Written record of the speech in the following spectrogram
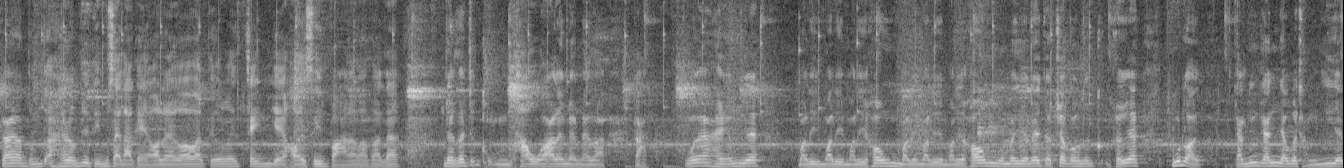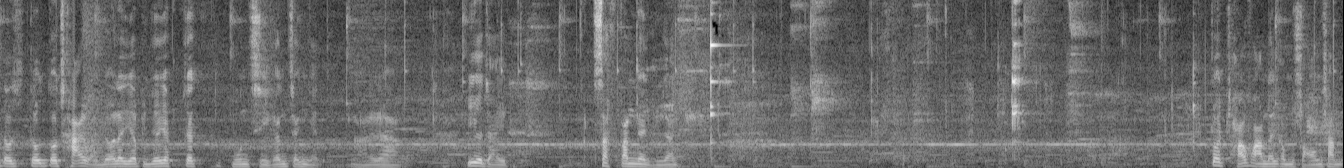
家家懂喺度唔知點食啊！其實我哋講話屌蒸嘢海鮮飯啊嘛，覺得你嗰種焗唔透啊！你明唔明啊？嗱，我咧係咁嘅，麻利麻利麻利空，麻利麻利麻利空咁嘅嘢咧，就將個佢咧本來。僅僅有個層衣咧，都都都猜勻咗咧，而家變咗一一半匙緊蒸嘅，係啦！呢個就係失分嘅原因。個炒飯底咁爽身，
